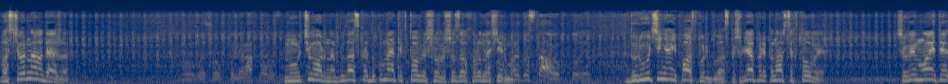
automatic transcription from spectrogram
У вас чорна одежа? Ну ви що, в кольорах не розумієте? Ну, чорна. Будь ласка, документи, хто ви, що ви, що за охоронна Я вам фірма. предоставив, хто я. Доручення і паспорт, будь ласка, щоб я переконався, хто ви. Що ви маєте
